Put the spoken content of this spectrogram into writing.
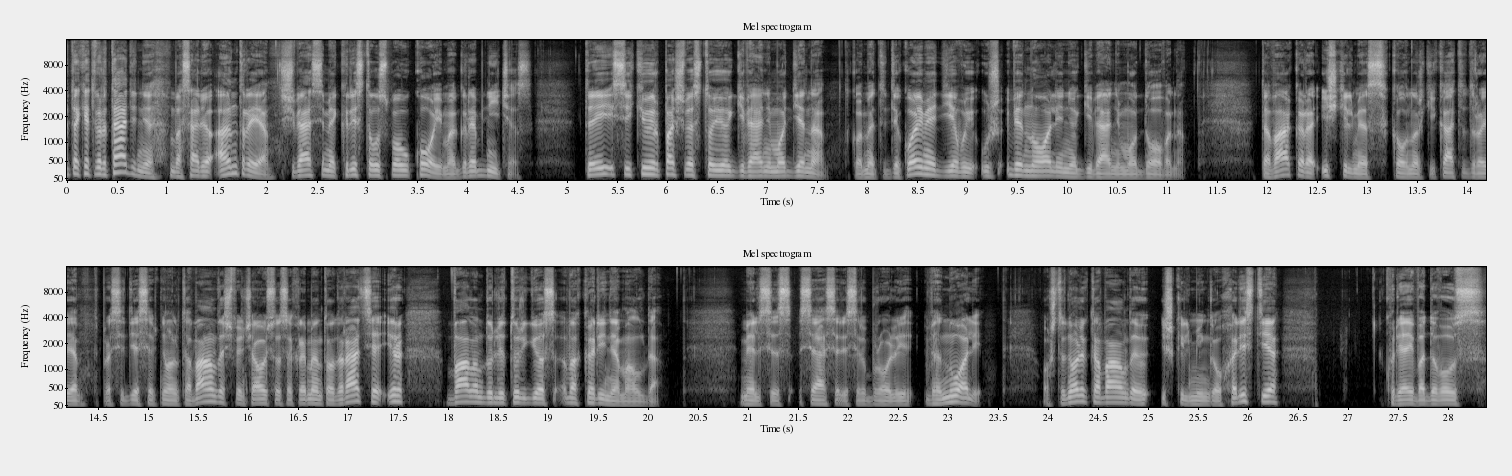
Kita ketvirtadienį, vasario antrąją, švesime Kristaus paukojimą grabnyčias. Tai sikiu ir pašvestojo gyvenimo diena, kuomet dėkojame Dievui už vienuolinio gyvenimo dovaną. Ta vakarą iškilmės Kauno arkikatedroje prasidės 17 val. švenčiausio sakramento adoracija ir valandų liturgijos vakarinė malda. Melsis seseris ir broliai vienuoliai. 18 val. iškilminga Euharistija, kuriai vadovaus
